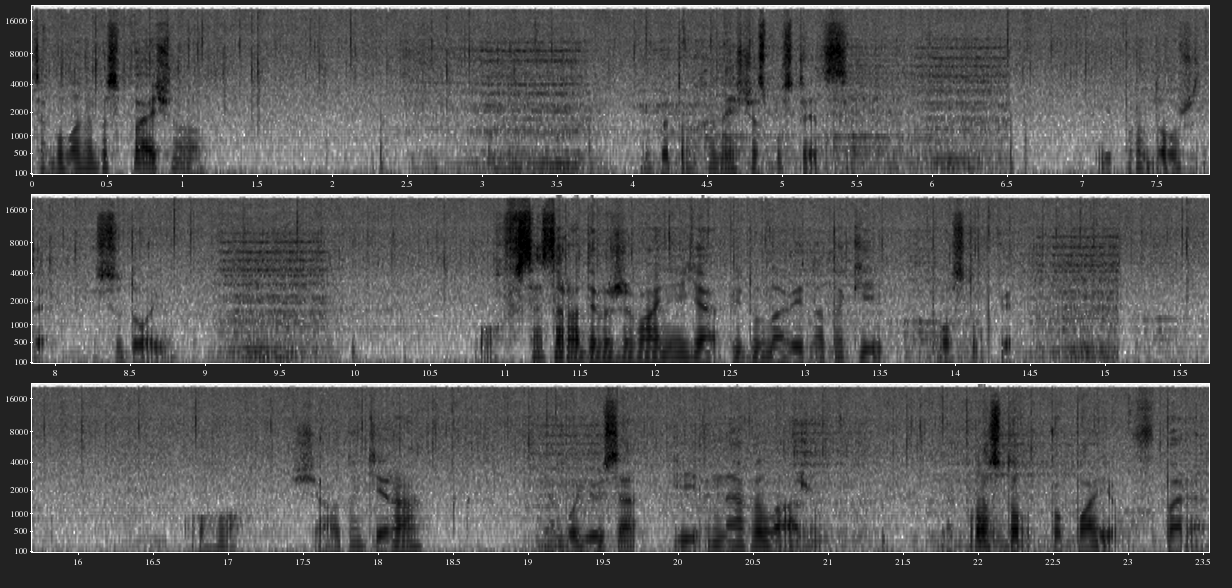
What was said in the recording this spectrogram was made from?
Це було небезпечно. Якби трохи нижче спуститися. І продовжити сюдою. Ох, все заради виживання. Я піду навіть на такі поступки. Ого, ще одна діра. Я боюся і не вилажу. Я просто копаю вперед.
